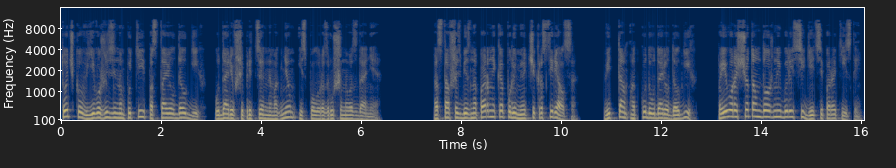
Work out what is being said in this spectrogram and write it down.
Точку в его жизненном пути поставил Долгих, ударивший прицельным огнем из полуразрушенного здания. Оставшись без напарника, пулеметчик растерялся. Ведь там, откуда ударил Долгих, по его расчетам должны были сидеть сепаратисты.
